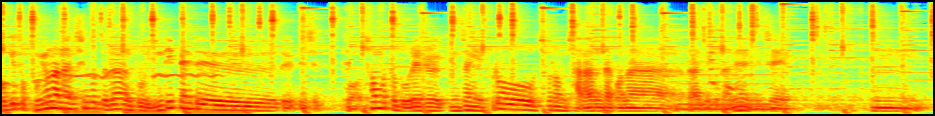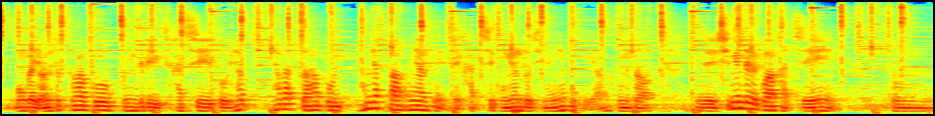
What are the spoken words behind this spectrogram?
거기서 공연하는 친구들은 또 인디 밴드들 이제 어, 처음부터 노래를 굉장히 프로처럼 잘한다거나 라기보다는 이제 음, 뭔가 연습도 하고 본인들이 같이 또 협, 협약도 하고 협력도 하면서 이제 같이 공연도 진행해보고요. 그러면서 이제 시민들과 같이 좀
